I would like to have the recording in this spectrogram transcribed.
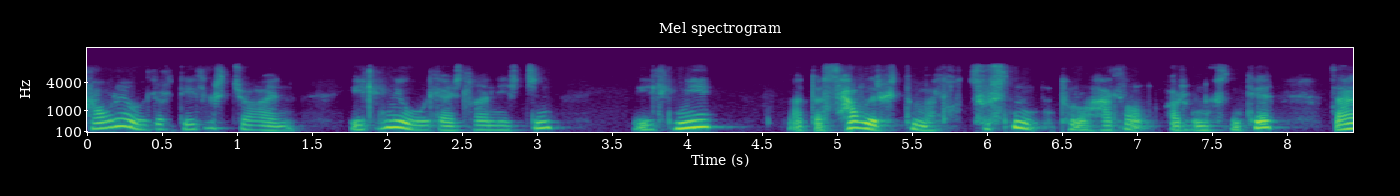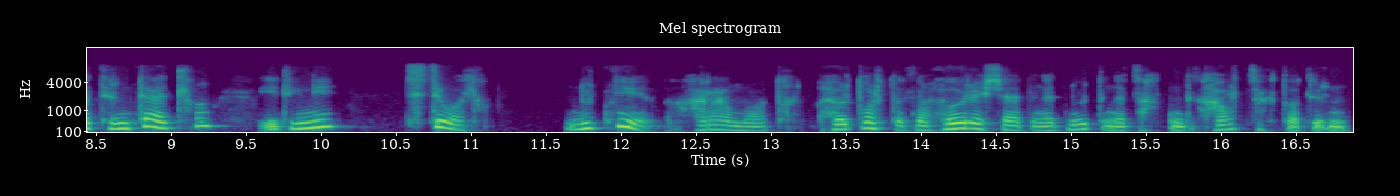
Хаврын үлэр дэлгэрч байгаа энэ илгэний үйл ажиллагааны чинь илгэний одоо сав эрэхтэн болох цөс нь түрүүн халуун оргино гэсэн тий За тэрнтэй адилхан эдгний цэцэг болох нүдний хараа муудах 20 дугаарт бол хуурай шаад ингээд нүд ингээд захтандаг хавар цагт бол ер нь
